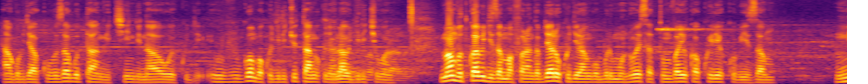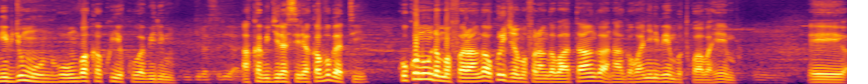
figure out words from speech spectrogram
ntabwo byakubuza gutanga ikindi nawe ugomba kugira icyo utanga kugira ngo nawe ugire icyo ubona. Impamvu twabigize amafaranga byari ukugira ngo buri muntu wese atumva yuko akwiriye kubizamo. Nibyo umuntu wumva ko akwiye kuba birimo akabigira siri akavuga ati kuko n'ubundi amafaranga ukurikije amafaranga batanga ntabwo ahwanye n'ibihembo twabahemba. Eh,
